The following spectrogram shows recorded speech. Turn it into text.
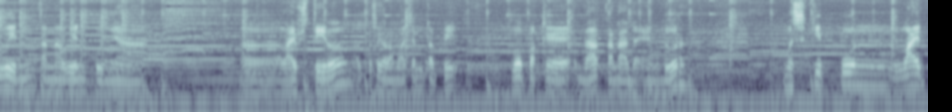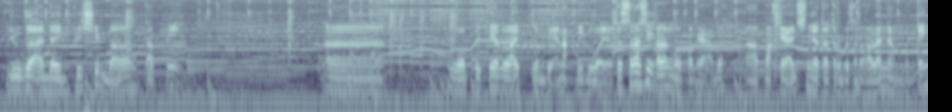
win karena win punya uh, lifesteal atau segala macam. Tapi gue pakai dark karena ada endure. Meskipun light juga ada invisible tapi uh, eh, gue pikir light lebih enak di gue ya. Terserah sih kalian mau pakai apa. Uh, pakai aja senjata terbesar kalian. Yang penting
